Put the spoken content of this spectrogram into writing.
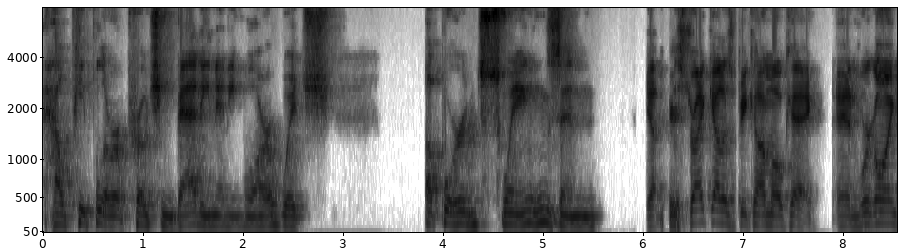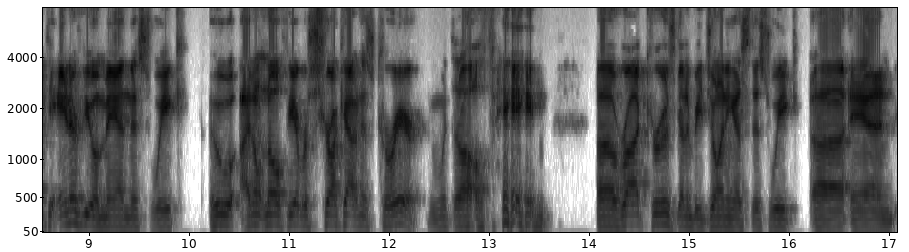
how people are approaching batting anymore, which upward swings and yeah, the strikeout has become okay. And we're going to interview a man this week who I don't know if he ever struck out in his career. He went to the Hall of Fame. Uh, Rod Carew is going to be joining us this week, uh, and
